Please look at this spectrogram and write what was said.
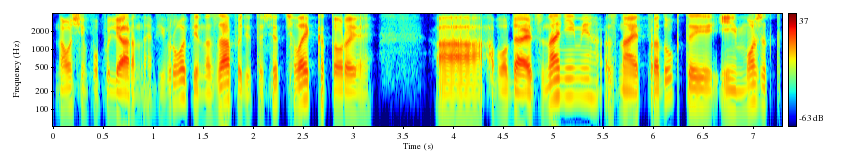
она очень популярная в Европе, на Западе. То есть это человек, который а, обладает знаниями, знает продукты и может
